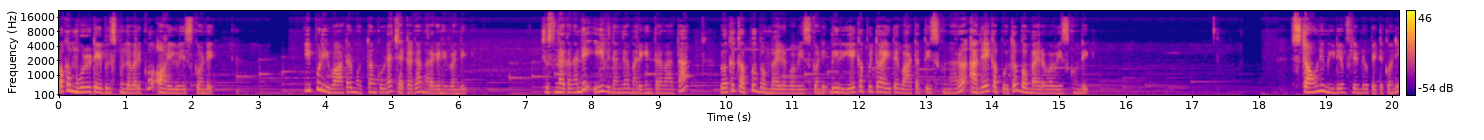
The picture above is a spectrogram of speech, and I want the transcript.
ఒక మూడు టేబుల్ స్పూన్ల వరకు ఆయిల్ వేసుకోండి. ఇప్పుడు ఈ వాటర్ మొత్తం కూడా చక్కగా మరగనివ్వండి. చూస్తున్నారు కదండి ఈ విధంగా మరిగిన తర్వాత ఒక కప్పు బొంబాయి రవ్వ వేసుకోండి. మీరు ఏ కప్పుతో అయితే వాటర్ తీసుకున్నారో అదే కప్పుతో బొంబాయి రవ్వ వేసుకోండి. స్టవ్ని మీడియం ఫ్లేమ్లో పెట్టుకొని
